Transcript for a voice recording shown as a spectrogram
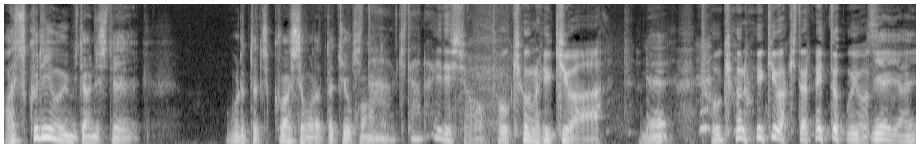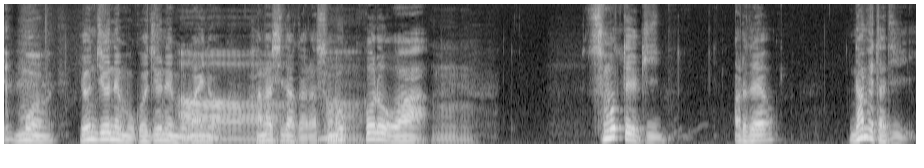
アイスクリームみたいにして俺たち食わしてもらった記憶がある汚いでしょ。東京の雪は。ね。東京の雪は汚いと思います。いやいやもう40年も50年も前の話だからその頃は積もった雪あれだよ。舐めたり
